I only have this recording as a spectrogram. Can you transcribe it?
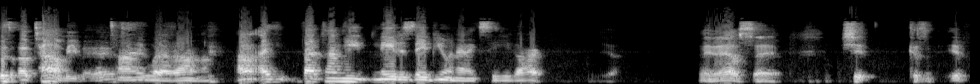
it's Atami, man. Tommy, whatever. I don't know. I don't. I by the time he made his debut in NXT, he got hurt. Yeah. Man, that was sad. Shit, because if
